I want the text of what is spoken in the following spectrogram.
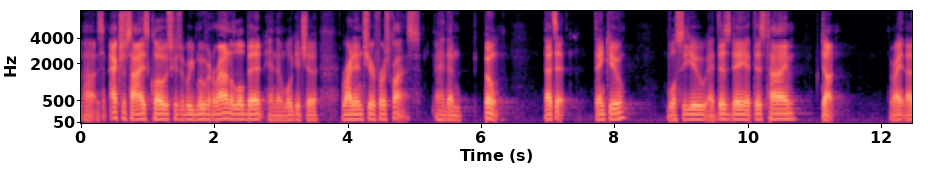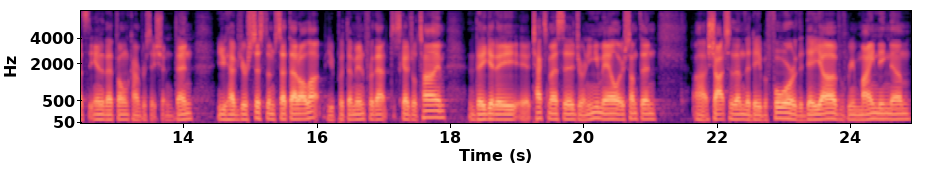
uh, some exercise clothes because we'll be moving around a little bit, and then we'll get you right into your first class. And then, boom, that's it. Thank you. We'll see you at this day, at this time. Done. right? That's the end of that phone conversation. Then you have your system set that all up. You put them in for that scheduled time. They get a, a text message or an email or something uh, shot to them the day before, the day of, reminding them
